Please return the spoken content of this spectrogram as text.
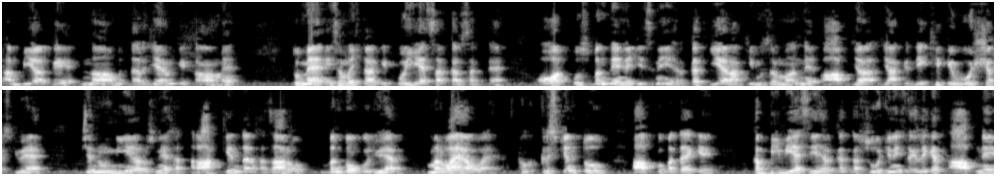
अंबिया के नाम, दर्ज है, उनके काम है। तो मैं नहीं समझता कि कोई ऐसा कर सकता है। और उस बंदे ने जिसने हरकत किया राखी मुसलमान ने, आप जा, जाके देखिए कि वो शख्स जो है, जनूनी है और उसने राख के अंदर हज़ारों बंदों को जो है, मरवाया हुआ है। तो क्रिश्चियन तो आपको पता है कि कभी भी ऐसी हरकत का सोच नहीं सकते। लेकिन आपने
